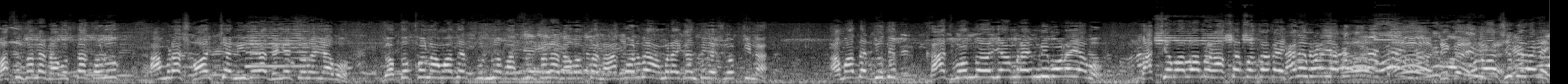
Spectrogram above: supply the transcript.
বাসস্থানের ব্যবস্থা করুক, আমরা স্বেচ্ছা নিজেরা ভেঙে চলে যাব। যতক্ষণ আমাদের পূর্ণ বাসস্থানের ব্যবস্থা না করবে, আমরা এখান থেকে সরছি না। আমাদের যদি কাজ বন্ধ হয়ে যায়, আমরা এমনি মরে যাব। চেয়ে ভালো আমরা রাস্তার পক্ষে এখানে মরে যাব। ঠিক আছে কোনো অসুবিধা নেই।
